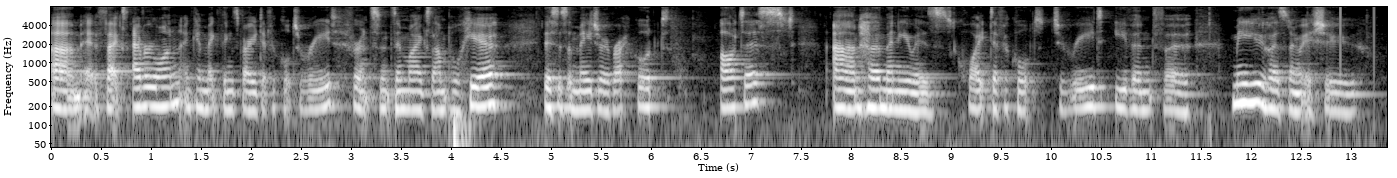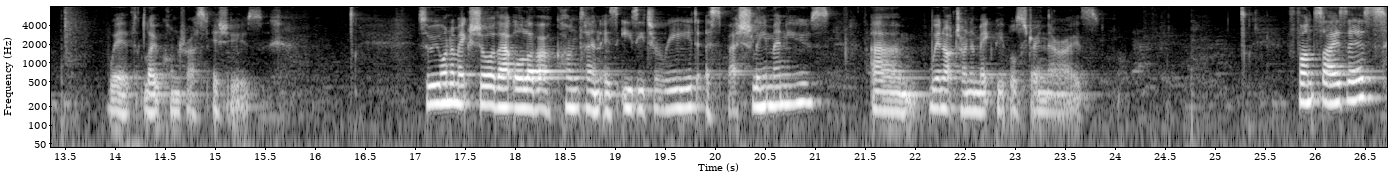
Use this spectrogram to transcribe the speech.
Um, it affects everyone and can make things very difficult to read. For instance, in my example here, this is a major record artist, and her menu is quite difficult to read, even for me, who has no issue with low contrast issues. So we want to make sure that all of our content is easy to read, especially menus. Um, we're not trying to make people strain their eyes. Font sizes.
